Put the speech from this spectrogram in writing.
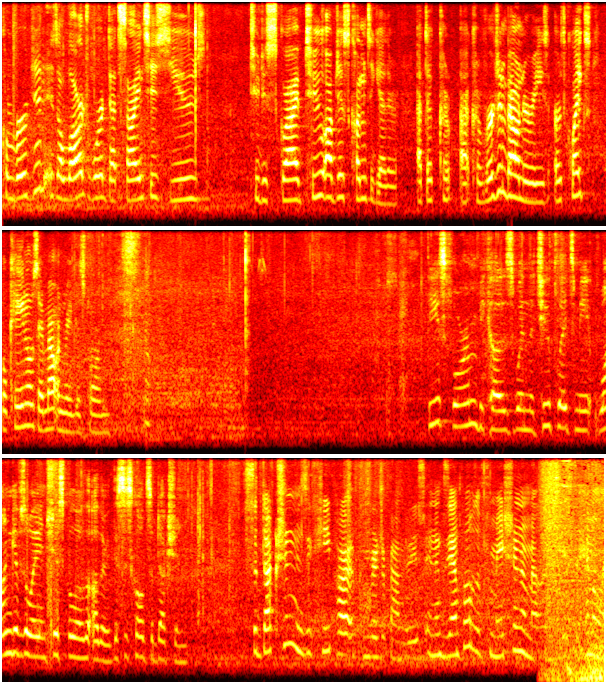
Convergent is a large word that scientists use to describe two objects coming together. At the at convergent boundaries, earthquakes, volcanoes, and mountain ranges form. These form because when the two plates meet, one gives away and shifts below the other. This is called subduction. Subduction is a key part of convergent boundaries. An example of the formation of mountains is the Himalayas.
